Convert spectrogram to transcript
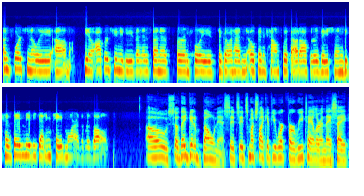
unfortunately, um, you know, opportunities and incentives for employees to go ahead and open accounts without authorization because they may be getting paid more as a result. Oh, so they get a bonus. It's it's much like if you work for a retailer and they say,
